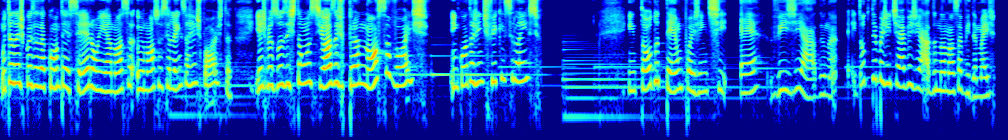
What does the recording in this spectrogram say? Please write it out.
Muitas das coisas aconteceram e a nossa, o nosso silêncio é resposta. E as pessoas estão ansiosas para a nossa voz, enquanto a gente fica em silêncio. Em todo tempo a gente é vigiado. Na... Em todo tempo a gente é vigiado na nossa vida, mas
